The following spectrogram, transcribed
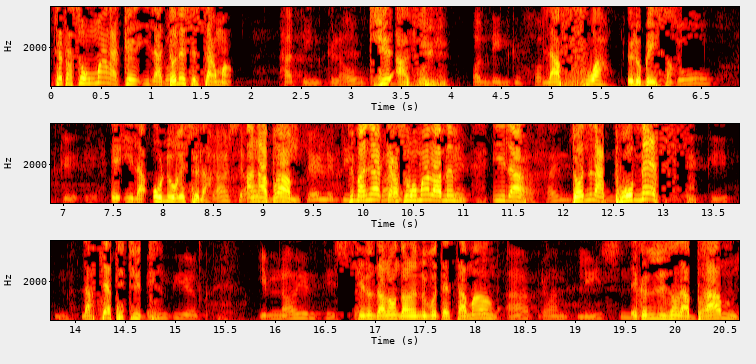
C'est à ce moment-là qu'il a donné ce serment. Dieu a vu la foi et l'obéissance. Et il a honoré cela en Abraham. De manière qu'à ce moment-là même, il a donné la promesse, la certitude. Si nous allons dans le Nouveau Testament et que nous lisons d'Abraham,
